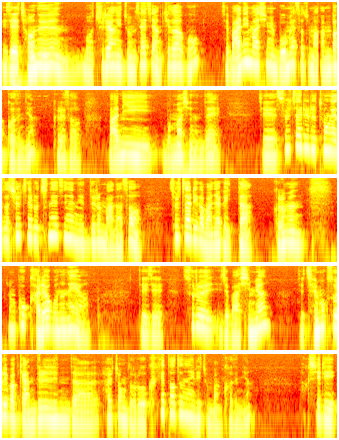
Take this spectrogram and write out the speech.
이제 저는 뭐 주량이 좀 세지 않기도 하고 이제 많이 마시면 몸에서 좀 안 받거든요. 그래서 많이 못 마시는데 이제 술자리를 통해서 실제로 친해지는 일들은 많아서 술자리가 만약에 있다 그러면 좀 꼭 가려고는 해요. 근데 이제 술을 이제 마시면 이제 제 목소리밖에 안 들린다 할 정도로 크게 떠드는 일이 좀 많거든요. 확실히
